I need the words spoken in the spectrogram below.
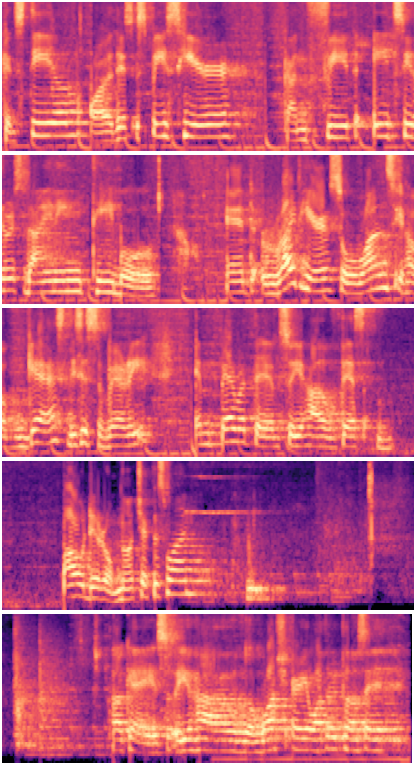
you can steal or this space here can fit 8-seaters dining table. And right here, so once you have guests, this is very imperative. So you have this powder room. Now check this one. Okay, so you have a wash area, water closet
